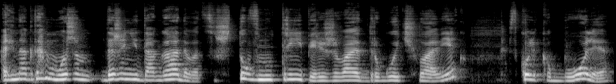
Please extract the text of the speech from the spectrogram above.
А иногда мы можем даже не догадываться, что внутри переживает другой человек, сколько боли,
